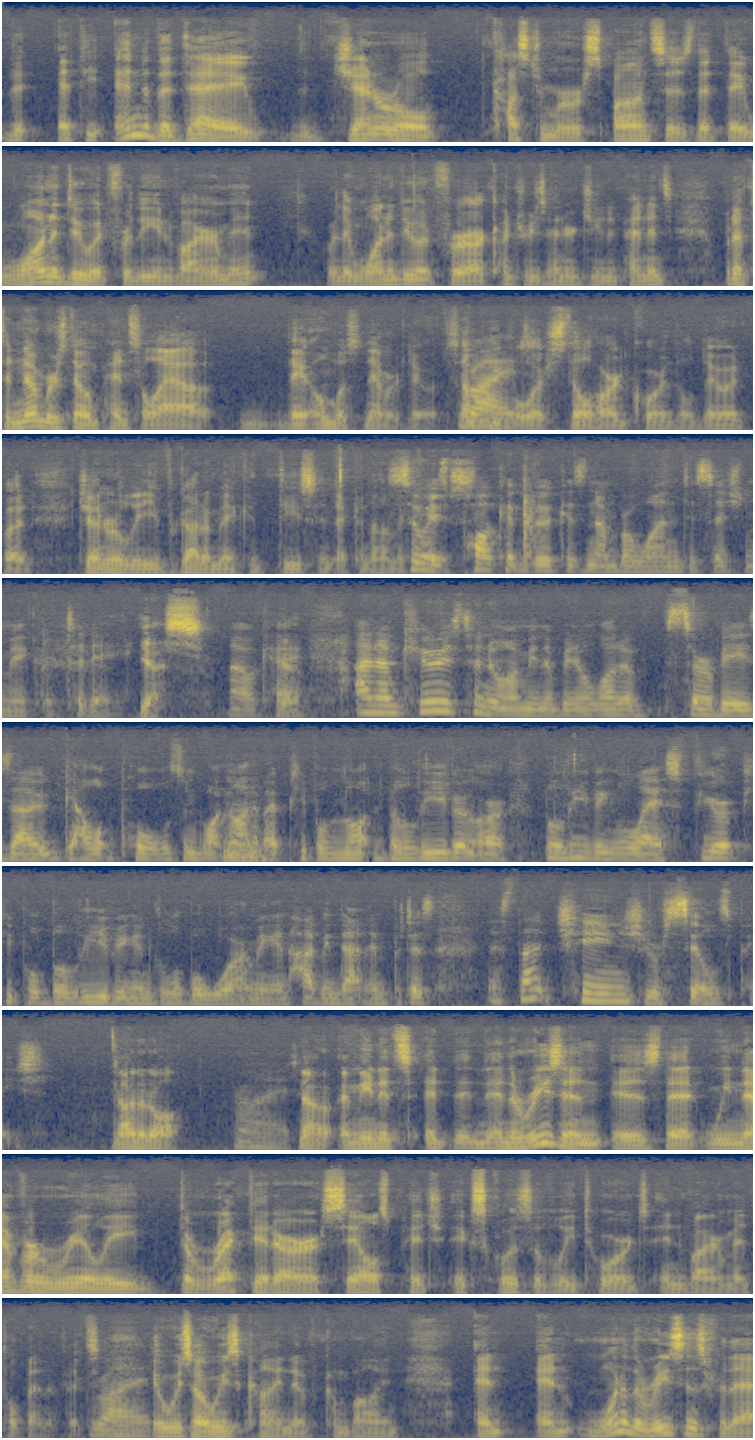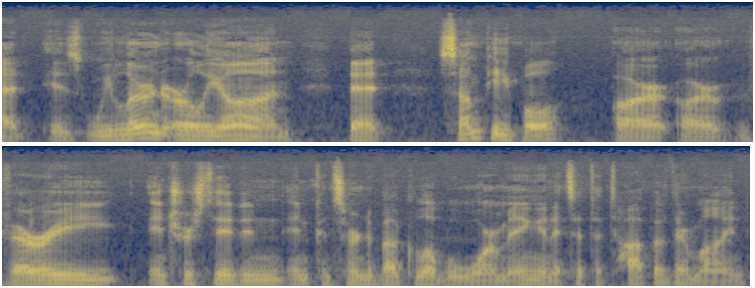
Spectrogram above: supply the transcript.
the, at the end of the day, the general customer response is that they want to do it for the environment or they want to do it for our country's energy independence. But if the numbers don't pencil out, they almost never do it. Some right. people are still hardcore; they'll do it, but generally, you've got to make a decent economic so case. So, is pocketbook is number one decision maker today? Yes. Okay. Yeah. And I'm curious to know. I mean, there've been a lot of surveys out, Gallup polls and whatnot mm-hmm. about people not believing or believing less, fewer people believing in global warming and having that impetus. Has that changed your sales pitch? Not at all. Right. No, I mean it's it, and the reason is that we never really directed our sales pitch exclusively towards environmental benefits. Right. It was always kind of combined. And and one of the reasons for that is we learned early on that some people are are very interested in and concerned about global warming and it's at the top of their mind.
